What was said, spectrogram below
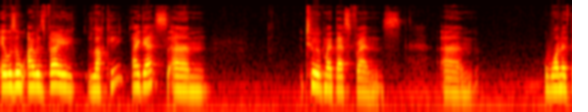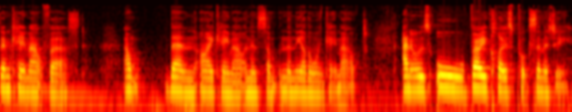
it was. A, I was very lucky, I guess. Um, two of my best friends um, one of them came out first, and then I came out, and then some, and then the other one came out, and it was all very close proximity.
